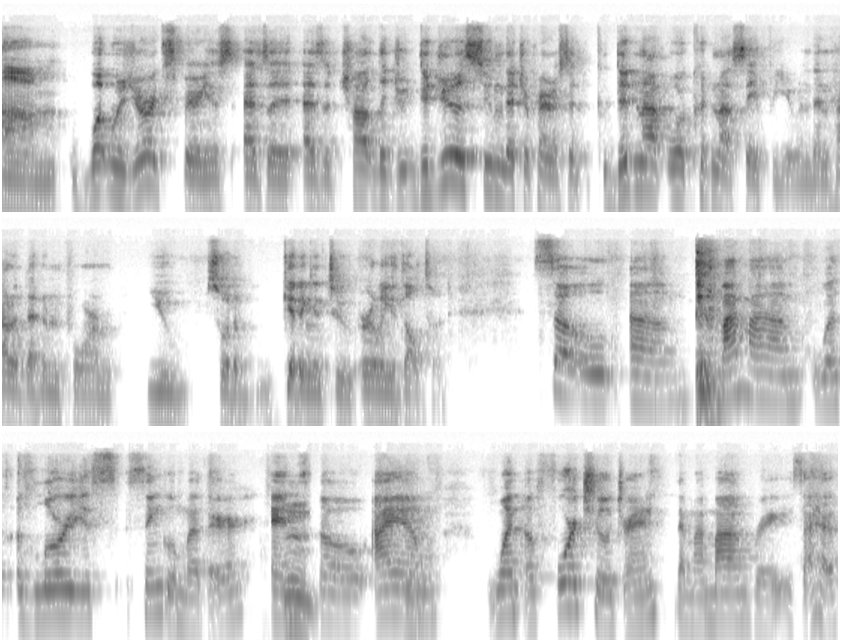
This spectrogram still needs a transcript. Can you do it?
Um, what was your experience as a as a child? Did you did you assume that your parents did, did not or could not save for you, and then how did that inform you sort of getting into early adulthood? So um, my mom was a glorious single mother, and so I am one of four children that my mom raised. I have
